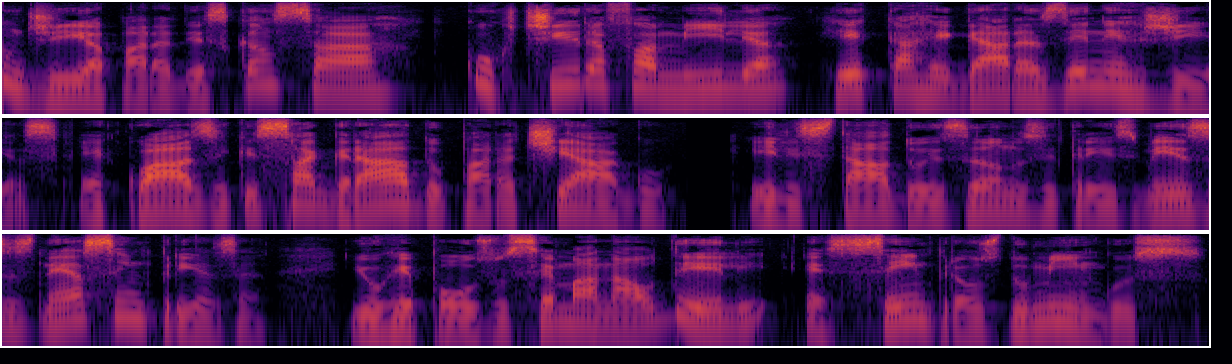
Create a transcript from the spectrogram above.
Um dia para descansar, curtir a família, recarregar as energias. É quase que sagrado para Tiago. Ele está há dois anos e três meses nessa empresa e o repouso semanal dele é sempre aos domingos.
